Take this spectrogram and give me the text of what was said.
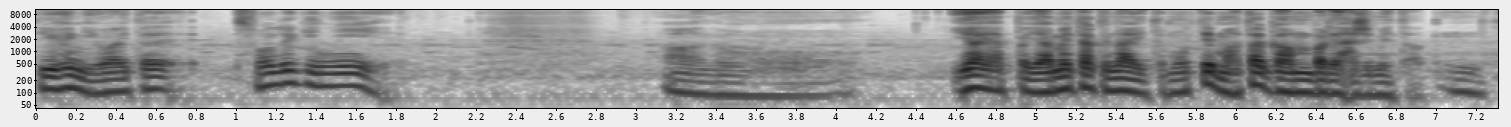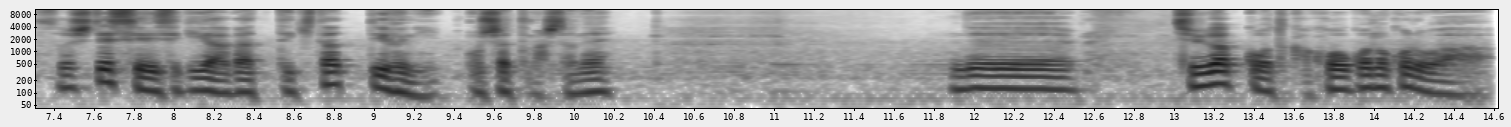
ていうふうに言われてその時にあのいややっぱやめたくないと思ってまた頑張り始めた、うん、そして成績が上がってきたっていうふうにおっしゃってましたね。で中学校とか高校の頃は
